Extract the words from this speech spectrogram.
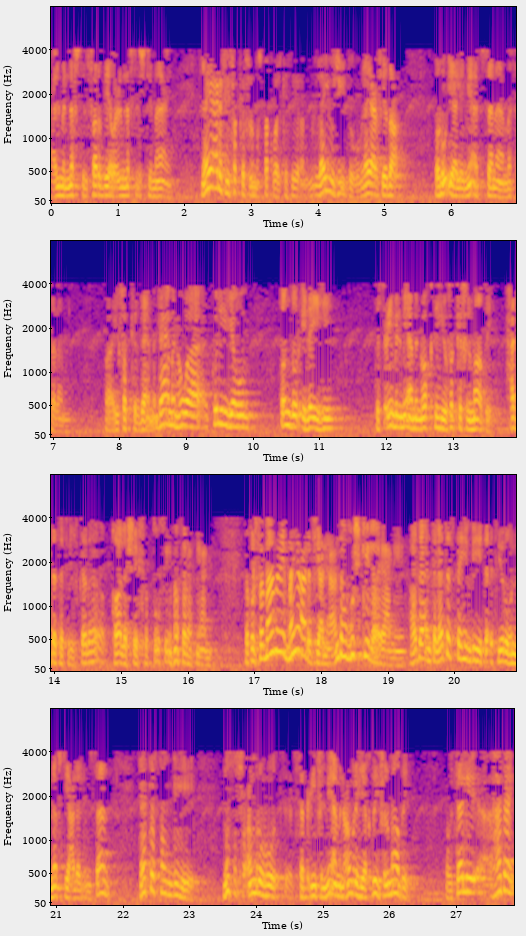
علم النفس الفردي أو علم النفس الاجتماعي. لا يعرف يفكر في المستقبل كثيرا لا يجيده لا يعرف يضع رؤية لمئة سنة مثلا. يفكر دائما. دائما هو كل يوم انظر إليه 90% من وقته يفكر في الماضي. حدث في كذا قال الشيخ الطوسي مثلا يعني. يقول فما ما يعرف يعني عنده مشكلة يعني. هذا أنت لا تستهين به تأثيره النفسي على الإنسان. لا تستهين به. نصف عمره 70% من عمره يقضيه في الماضي. وبالتالي هذا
